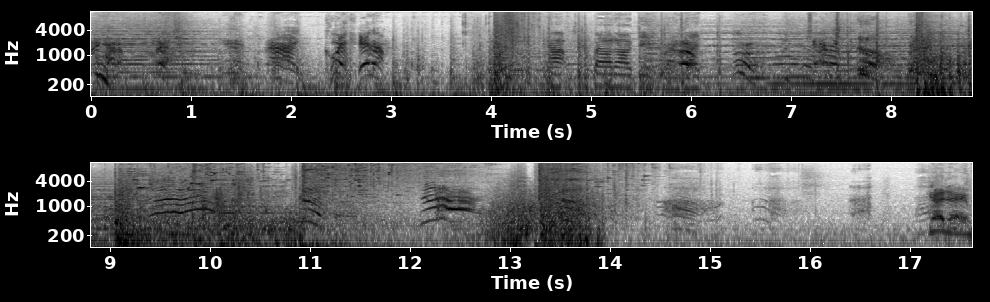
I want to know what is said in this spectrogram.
I got him! Idea, Granddad. Damn it! Get him!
